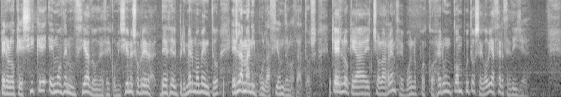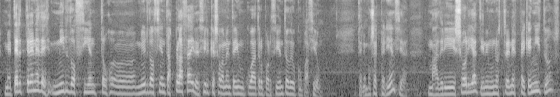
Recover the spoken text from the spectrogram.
Pero lo que sí que hemos denunciado desde Comisiones Obreras desde el primer momento es la manipulación de los datos. ¿Qué es lo que ha hecho la Renfe? Bueno, pues coger un cómputo Segovia-Cercedilla meter trenes de 1.200, 1.200 plazas y decir que solamente hay un 4% de ocupación. Tenemos experiencia. Madrid y Soria tienen unos trenes pequeñitos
